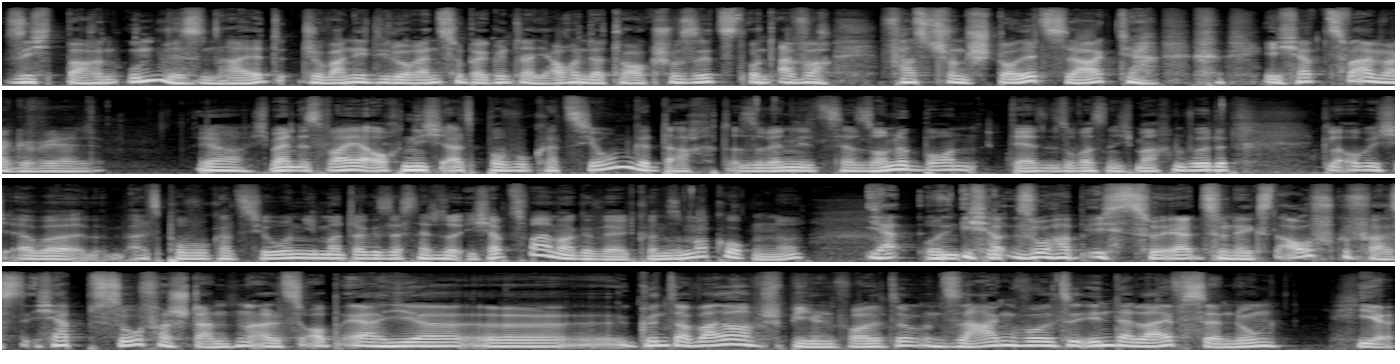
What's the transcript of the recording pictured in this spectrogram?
sichtbaren Unwissenheit Giovanni Di Lorenzo bei Günther Jauch in der Talkshow sitzt und einfach fast schon stolz sagt, ja, ich habe zweimal gewählt. Ja, ich meine, es war ja auch nicht als Provokation gedacht. Also wenn jetzt der Sonneborn, der sowas nicht machen würde, glaube ich, aber als Provokation jemand da gesessen hätte, so, ich habe zweimal gewählt, können Sie mal gucken, ne? Ja, und ich, so habe ich es zunächst aufgefasst. Ich habe es so verstanden, als ob er hier äh, Günther Wallraff spielen wollte und sagen wollte in der Live-Sendung, hier,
